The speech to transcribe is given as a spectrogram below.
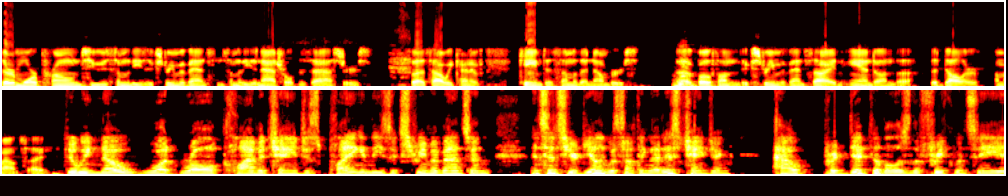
that are more prone to some of these extreme events and some of these natural disasters. So that's how we kind of came to some of the numbers. Uh, both on the extreme event side and on the, the dollar amount side. Do we know what role climate change is playing in these extreme events? And, and since you're dealing with something that is changing, how predictable is the frequency,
